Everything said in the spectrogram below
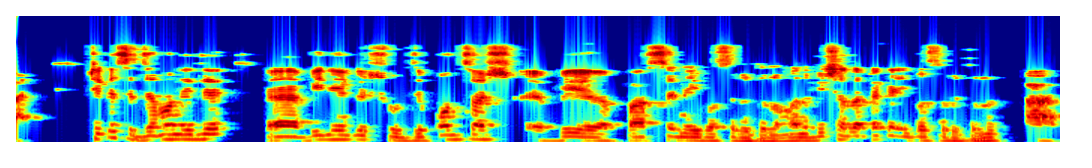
আয়। ঠিক আছে? যেমন এই যে বিনিয়োগের সুদ, যে পঞ্চাশ পার্সেন্ট এই বছরের জন্য মানে বিশ হাজার টাকা এই বছরের জন্য আয়।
